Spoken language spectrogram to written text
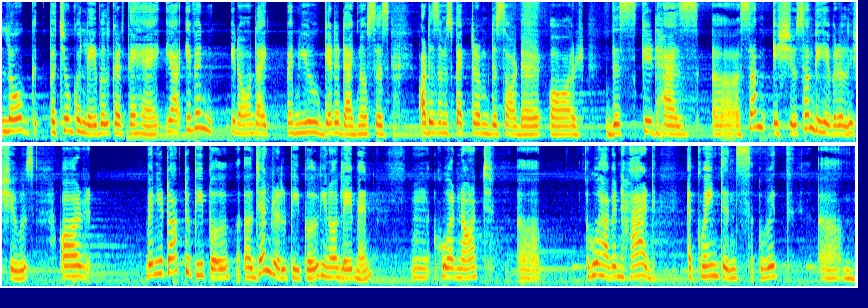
लोग बच्चों को लेबल करते हैं या even you know like when you get a diagnosis, autism spectrum disorder, or this kid has uh, some issues, some behavioral issues, or when you talk to people, uh, general people, you know, laymen, um, who are not, uh, who haven't had acquaintance with um,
